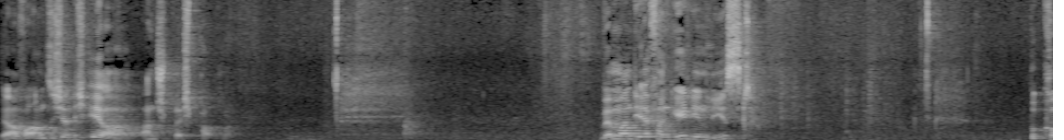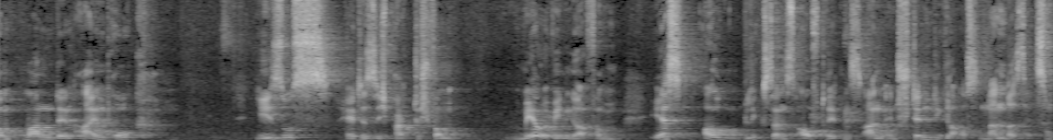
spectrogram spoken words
ja, waren sicherlich eher Ansprechpartner. Wenn man die Evangelien liest, bekommt man den Eindruck, Jesus hätte sich praktisch vom mehr oder weniger vom ersten Augenblick seines Auftretens an in ständiger Auseinandersetzung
